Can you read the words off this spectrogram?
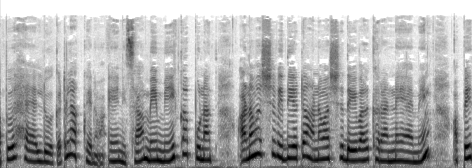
අපිව හැල්ලුවකට ලක් වෙනවා. ඒ නිසා මේ මේකප් උනත් අනවශ්‍ය විදියට අනවශ්‍ය දේවල් කරන්න යෑමෙන් අපේ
